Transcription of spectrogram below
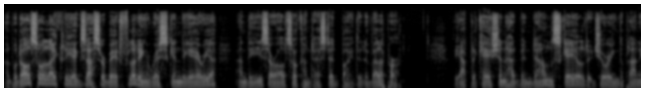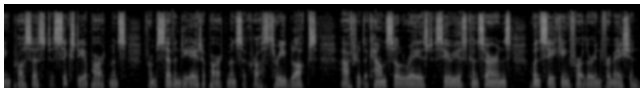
and would also likely exacerbate flooding risk in the area, and these are also contested by the developer. The application had been downscaled during the planning process to 60 apartments from 78 apartments across three blocks after the council raised serious concerns when seeking further information.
